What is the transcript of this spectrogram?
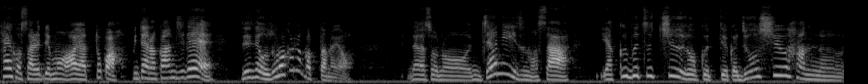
逮捕されても、あ、やっとか、みたいな感じで、全然驚かなかったのよ。だからその、ジャニーズのさ、薬物中毒っていうか常習犯の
